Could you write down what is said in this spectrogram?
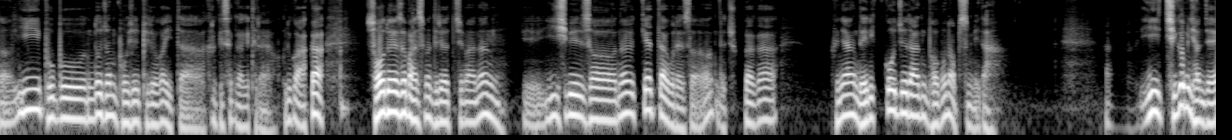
어, 이 부분도 좀 보실 필요가 있다 그렇게 생각이 들어요. 그리고 아까 서두에서 말씀을 드렸지만은 21선을 깼다고 그래서 주가가 그냥 내리꽂으란 법은 없습니다. 이 지금 현재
